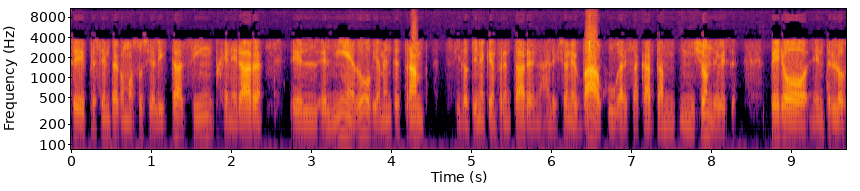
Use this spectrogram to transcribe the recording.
se presenta como socialista sin generar el, el miedo. Obviamente Trump si lo tiene que enfrentar en las elecciones va a jugar esa carta un millón de veces. Pero entre los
